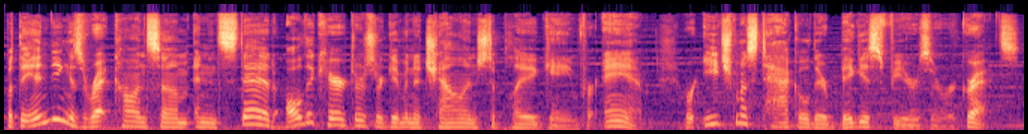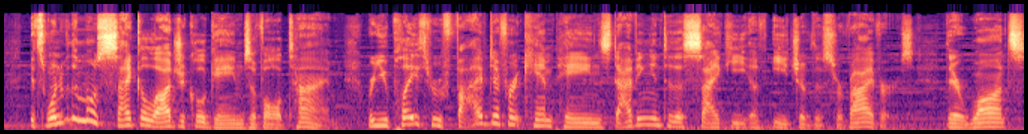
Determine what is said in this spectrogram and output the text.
but the ending is retconned some, and instead, all the characters are given a challenge to play a game for Am, where each must tackle their biggest fears and regrets. It's one of the most psychological games of all time, where you play through five different campaigns diving into the psyche of each of the survivors, their wants,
